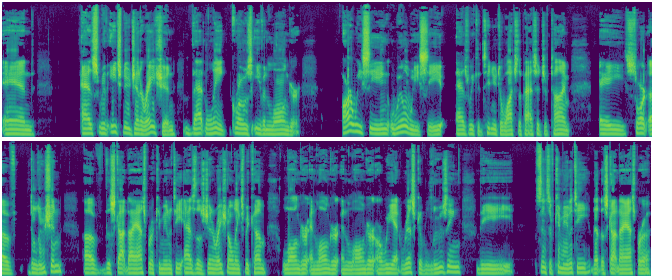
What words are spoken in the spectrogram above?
and as with each new generation, that link grows even longer. Are we seeing, will we see, as we continue to watch the passage of time, a sort of dilution of the Scot diaspora community as those generational links become longer and longer and longer? Are we at risk of losing the sense of community that the Scot diaspora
